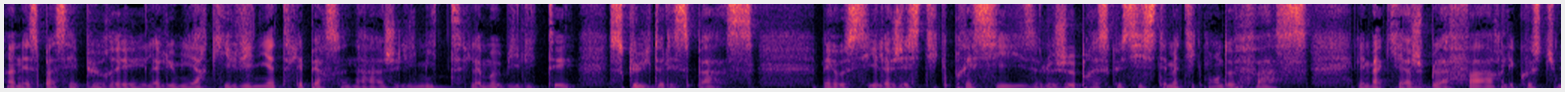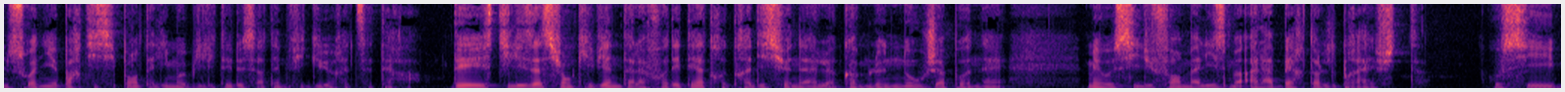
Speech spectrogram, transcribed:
un espace épuré, la lumière qui vignette les personnages, limite la mobilité, sculpte l'espace, mais aussi la gestique précise, le jeu presque systématiquement de face, les maquillages blafards, les costumes soignés participant à l'immobilité de certaines figures, etc. Des stylisations qui viennent à la fois des théâtres traditionnels, comme le no japonais, mais aussi du formalisme à la Bertolt Brecht. Aussi,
